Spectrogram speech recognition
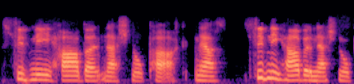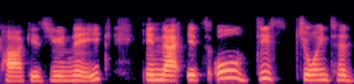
Sydney Harbour National Park. Now, Sydney Harbour National Park is unique in that it's all disjointed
